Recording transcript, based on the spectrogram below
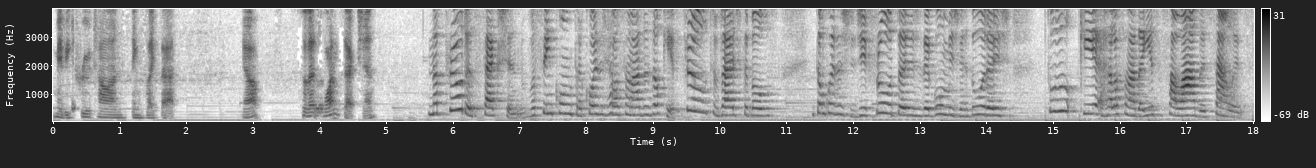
maybe croutons, things like that. Yeah. So that's one section. Na produce section, você encontra coisas relacionadas ao que? Fruit, vegetables, então coisas de frutas, legumes, verduras, tudo que é relacionado a isso, saladas, salads,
